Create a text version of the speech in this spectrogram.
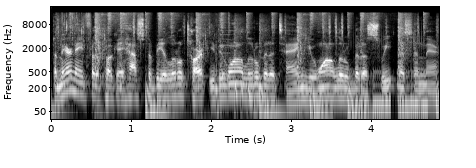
The marinade for the poke has to be a little tart. You do want a little bit of tang. You want a little bit of sweetness in there.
